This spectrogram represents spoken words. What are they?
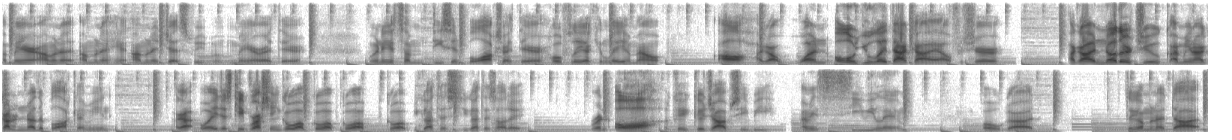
a mayor. I'm gonna I'm gonna I'm gonna jet sweep mayor right there. We're gonna get some decent blocks right there. Hopefully I can lay him out. Oh, I got one. Oh, you laid that guy out for sure. I got another juke. I mean, I got another block. I mean, I got. Wait, just keep rushing. Go up. Go up. Go up. Go up. You got this. You got this all day. Run. Oh, okay. Good job, CB. I mean, CB Lamb. Oh God. I think I'm gonna dot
